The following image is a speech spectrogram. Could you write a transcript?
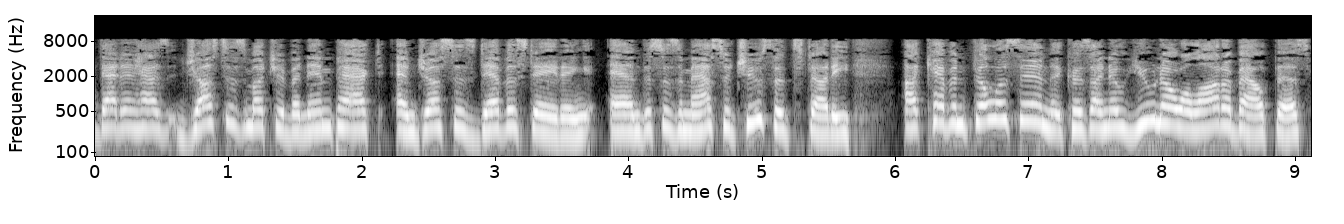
that it has just as much of an impact and just as devastating. And this is a Massachusetts study. Uh, Kevin, fill us in because I know you know a lot about this.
